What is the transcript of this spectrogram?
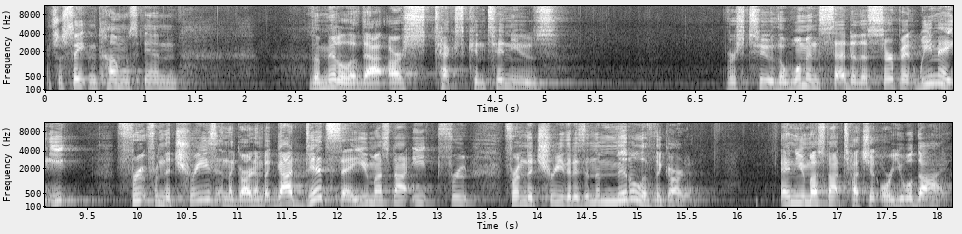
And so Satan comes in the middle of that. Our text continues. Verse 2 The woman said to the serpent, We may eat fruit from the trees in the garden, but God did say, You must not eat fruit from the tree that is in the middle of the garden, and you must not touch it, or you will die.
